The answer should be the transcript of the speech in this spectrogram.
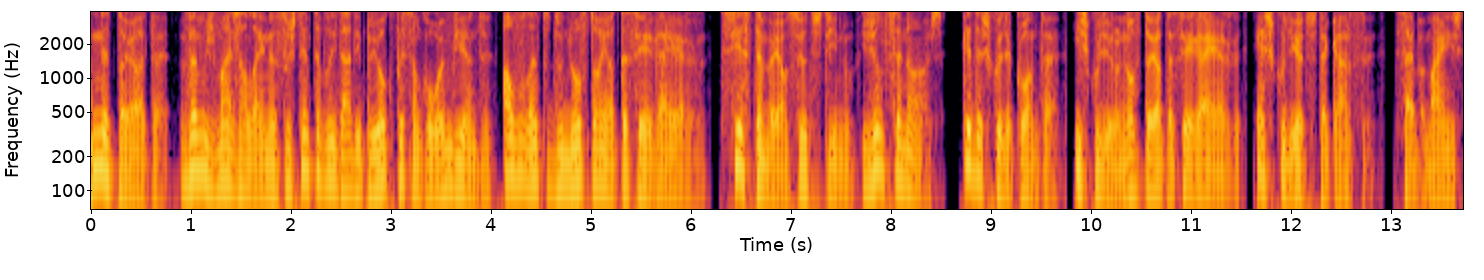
Na Toyota, vamos mais além na sustentabilidade e preocupação com o ambiente ao volante do novo Toyota CHR. Se esse também é o seu destino, junte-se a nós. Cada escolha conta. E escolher o um novo Toyota CHR é escolher destacar-se. Saiba mais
